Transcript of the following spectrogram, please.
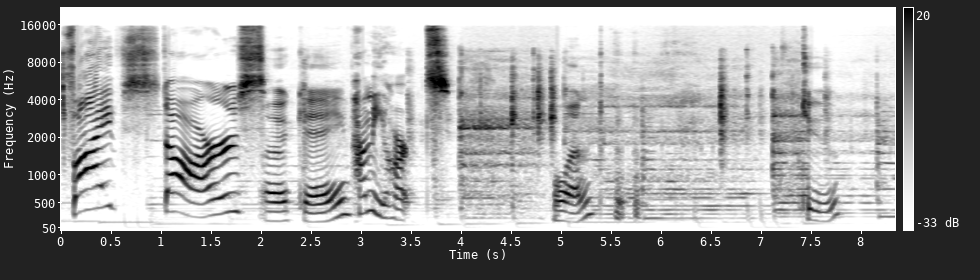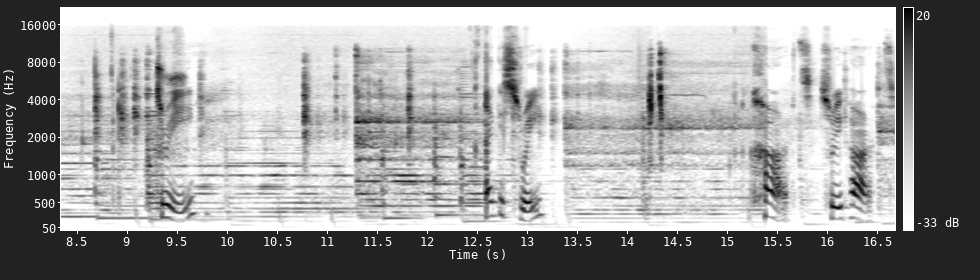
Five stars. Okay. How many hearts? One, two, three. I guess three. Hearts. Three hearts.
